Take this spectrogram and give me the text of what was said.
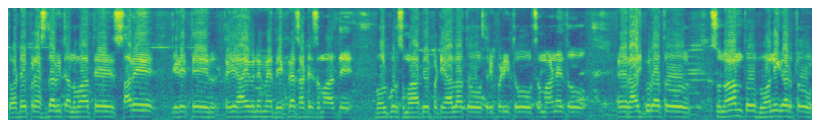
ਤੁਹਾਡੇ ਪ੍ਰੈਸ ਦਾ ਵੀ ਧੰਨਵਾਦ ਤੇ ਸਾਰੇ ਜਿਹੜੇ ਤੇ ਕਈ ਆਏ ਹੋਏ ਨੇ, ਮੈਂ ਦੇਖ ਰਿਹਾ ਸਾਡੇ ਸਮਾਜ ਦੇ, ਬੋਲਪੁਰ ਸਮਾਜ ਦੇ, ਪਟਿਆਲਾ ਤੋਂ, ਤ੍ਰਿਪੜੀ ਤੋਂ, ਸਮਾਣੇ ਤੋਂ ਰਾਜਪੁਰਾ ਤੋਂ, ਸੁਨਾਮ ਤੋਂ, ਭਵਾਨੀਗੜ੍ਹ ਤੋਂ,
